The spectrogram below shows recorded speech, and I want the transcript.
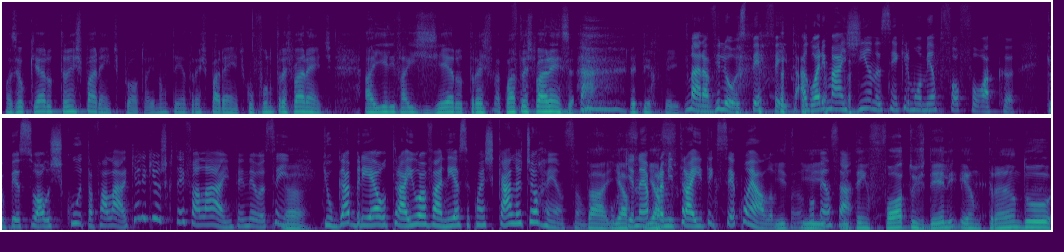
mas eu quero transparente. Pronto, aí não tem a transparente, com fundo transparente. Aí ele vai gera trans, com a transparência. Tá. É perfeito. Maravilhoso, cara. perfeito. Agora imagina, assim, aquele momento fofoca, que o pessoal escuta falar, aquele que eu escutei falar, entendeu? Assim, ah. que o Gabriel traiu a Vanessa com a Scarlett Johansson. Tá, porque, e a, né, e pra a... me trair tem que ser com ela. E, vou pensar. E tem fotos dele entrando,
